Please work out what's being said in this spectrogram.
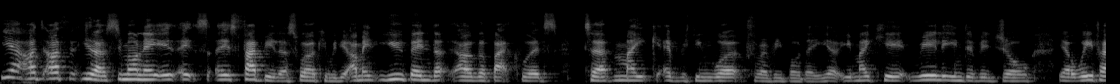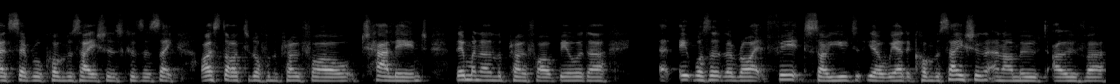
Yeah, I, I you know, Simone, it, it's it's fabulous working with you. I mean, you bend over backwards to make everything work for everybody. You, know, you make it really individual. You know, we've had several conversations because, as I say, I started off on the profile challenge, then went on the profile builder it wasn't the right fit. So you, you know, we had a conversation, and I moved over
